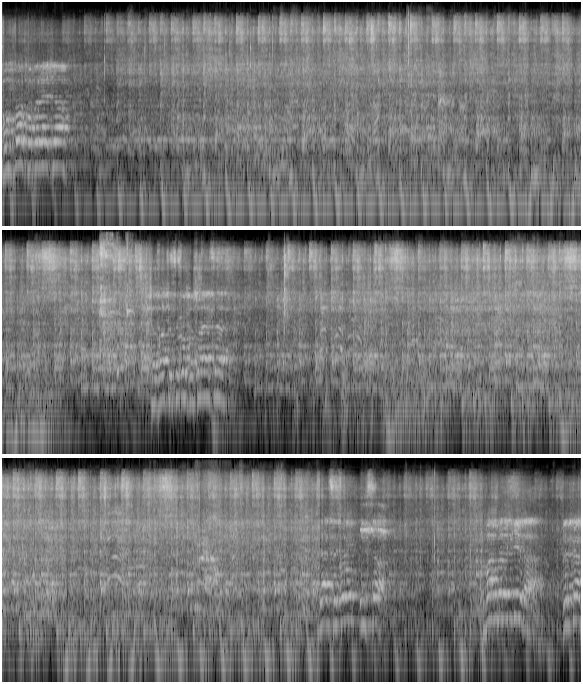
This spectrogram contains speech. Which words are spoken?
Повтор попередньо. Ще 20 секунд лишається. П'ять секунд і все. Два перекида. Деркач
